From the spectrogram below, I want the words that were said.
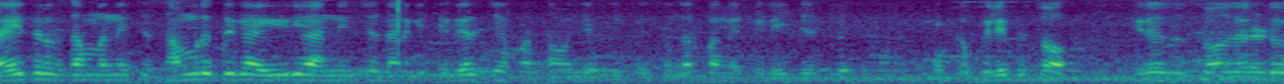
రైతులకు సంబంధించి సమృద్ధిగా యూరియా అందించేదానికి చర్యలు చేపడతామని చెప్పి ఈ సందర్భంగా తెలియజేస్తూ ఒక పిలుపుతో ఈరోజు సోదరుడు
